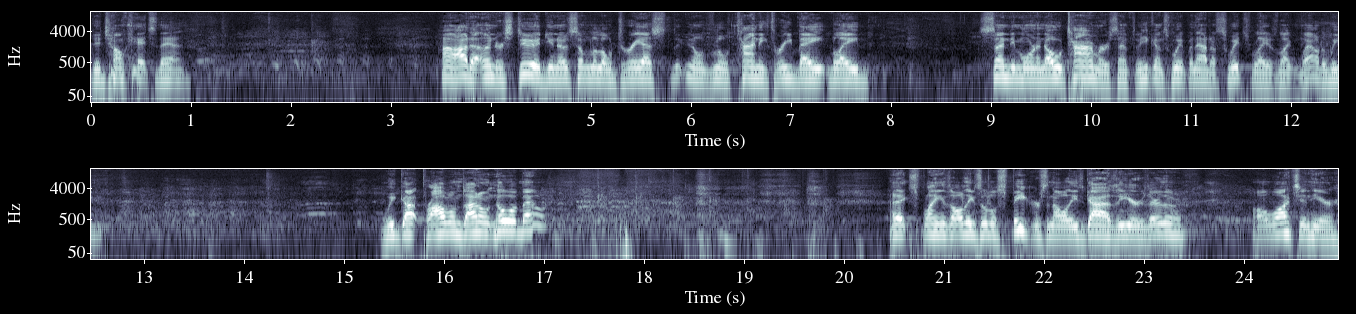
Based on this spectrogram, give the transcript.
Did y'all catch that? I'd have understood, you know, some little dress, you know, little tiny three blade Sunday morning old timer or something. He comes whipping out a switchblade. It's like, wow, do we we got problems I don't know about? That explains all these little speakers in all these guys' ears. They're the, all watching here.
